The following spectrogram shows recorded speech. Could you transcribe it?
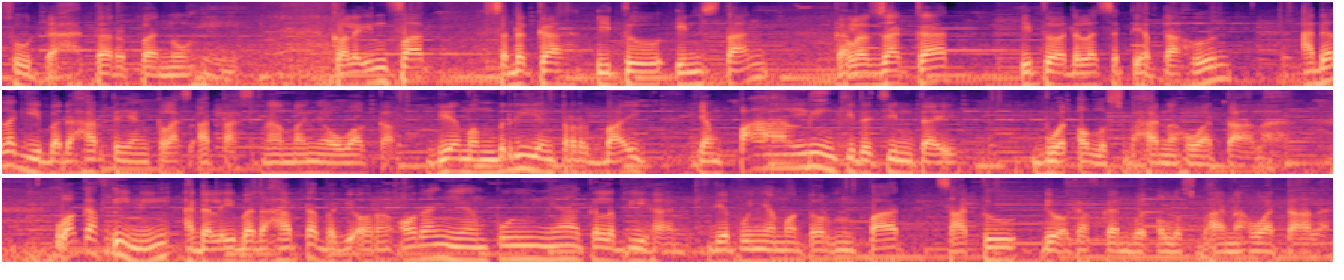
sudah terpenuhi. Kalau infak sedekah itu instan. Kalau zakat itu adalah setiap tahun. Ada lagi ibadah harta yang kelas atas namanya wakaf. Dia memberi yang terbaik yang paling kita cintai buat Allah Subhanahu wa taala Wakaf ini adalah ibadah harta bagi orang-orang yang punya kelebihan. Dia punya motor empat, satu diwakafkan buat Allah Subhanahu wa taala.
